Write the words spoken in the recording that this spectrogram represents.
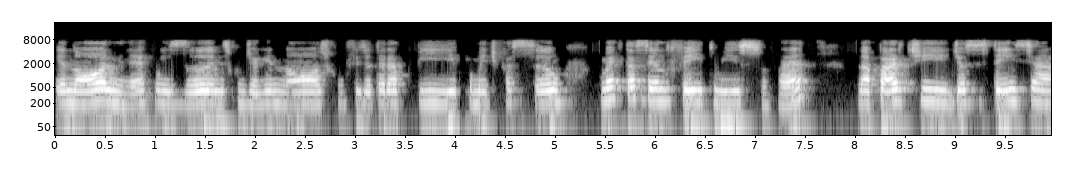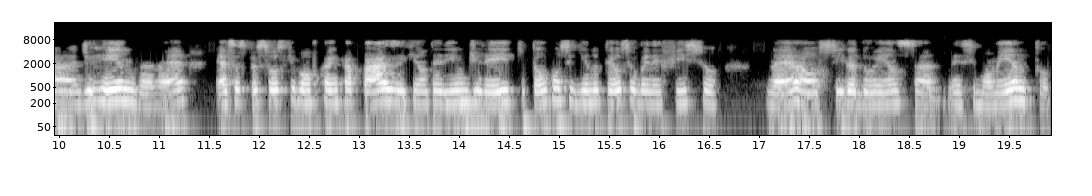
enorme, né, com exames, com diagnóstico, com fisioterapia, com medicação. Como é que está sendo feito isso, né? Na parte de assistência de renda, né? Essas pessoas que vão ficar incapazes que não teriam direito, estão conseguindo ter o seu benefício, né, auxílio à doença nesse momento,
